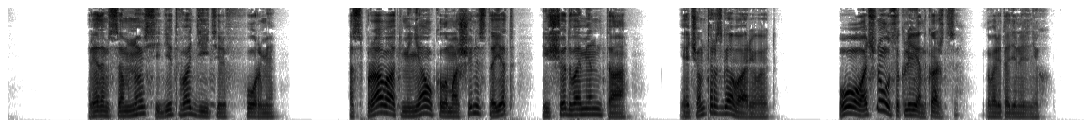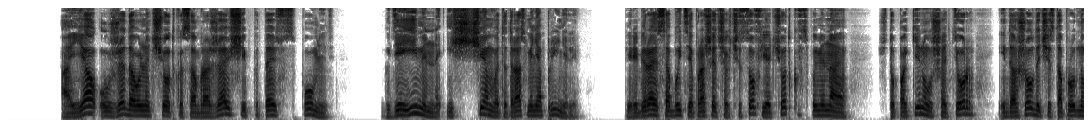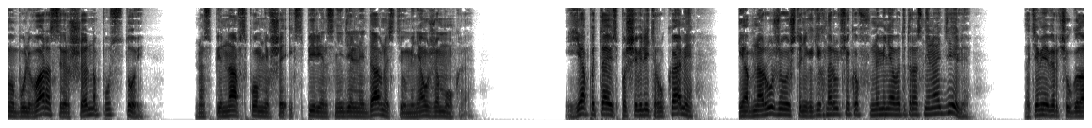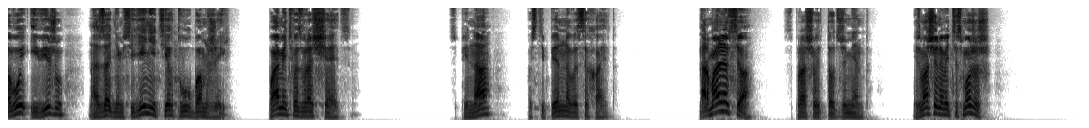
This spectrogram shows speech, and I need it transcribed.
Рядом со мной сидит водитель в форме, а справа от меня около машины стоят еще два мента и о чем-то разговаривают. «О, очнулся клиент, кажется», — говорит один из них. А я уже довольно четко соображающий пытаюсь вспомнить, где именно и с чем в этот раз меня приняли. Перебирая события прошедших часов, я четко вспоминаю, что покинул шатер и дошел до чистопрудного бульвара совершенно пустой но спина, вспомнившая experience недельной давности, у меня уже мокрая. Я пытаюсь пошевелить руками и обнаруживаю, что никаких наручников на меня в этот раз не надели. Затем я верчу головой и вижу на заднем сиденье тех двух бомжей. Память возвращается. Спина постепенно высыхает. «Нормально все?» — спрашивает тот же мент. «Из машины выйти сможешь?»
